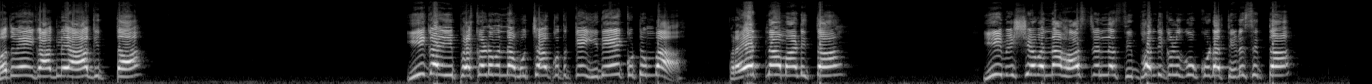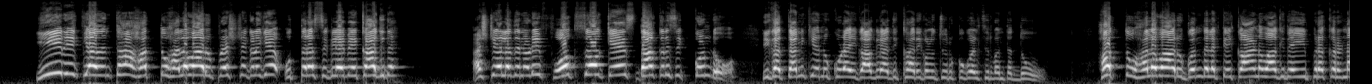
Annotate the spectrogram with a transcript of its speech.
ಮದುವೆ ಈಗಾಗಲೇ ಆಗಿತ್ತಾ? ಈಗ ಈ ಪ್ರಕರಣವನ್ನ ಮುಚ್ಚಾಕೋದಕ್ಕೆ ಇದೇ ಕುಟುಂಬ ಪ್ರಯತ್ನ ಮಾಡಿತ್ತಾ? ಈ ವಿಷಯವನ್ನ ಹಾಸ್ಟೆಲ್ನ ಸಿಬ್ಬಂದಿಗಳಿಗೂ ಕೂಡ ತಿಳಿಸಿತ್ತಾ? ಈ ರೀತಿಯಾದಂತಹ ಹತ್ತು ಹಲವಾರು ಪ್ರಶ್ನೆಗಳಿಗೆ ಉತ್ತರ ಸಿಗಲೇಬೇಕಾಗಿದೆ. ಅಷ್ಟೇ ಅಲ್ಲದೆ ನೋಡಿ, ಫೋಕ್ಸೋ ಕೇಸ್ ದಾಖಲಿಸಿಕೊಂಡು ಈಗ ತನಿಖೆಯನ್ನು ಕೂಡ ಈಗಾಗಲೇ ಅಧಿಕಾರಿಗಳು ಚುರುಕುಗೊಳಿಸಿರುವಂತದ್ದು ಹತ್ತು ಹಲವಾರು ಗೊಂದಲಕ್ಕೆ ಕಾರಣವಾಗಿದೆ ಈ ಪ್ರಕರಣ.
